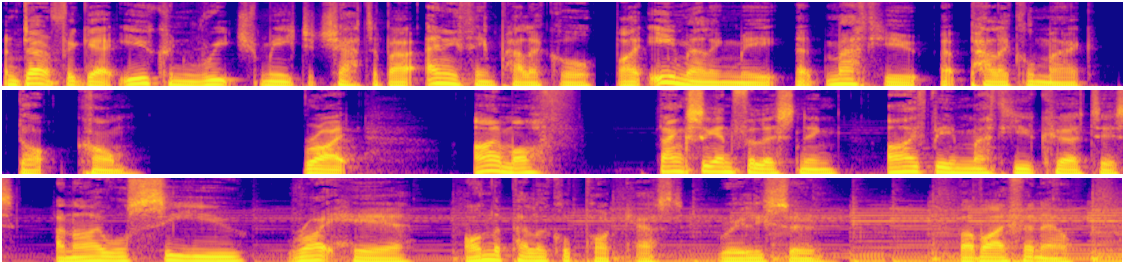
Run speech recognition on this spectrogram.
and don't forget you can reach me to chat about anything Pellicle by emailing me at matthew at pelliclemag.com. Right, I'm off. Thanks again for listening. I've been Matthew Curtis, and I will see you right here on the Pellicle podcast really soon. Bye bye for now.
